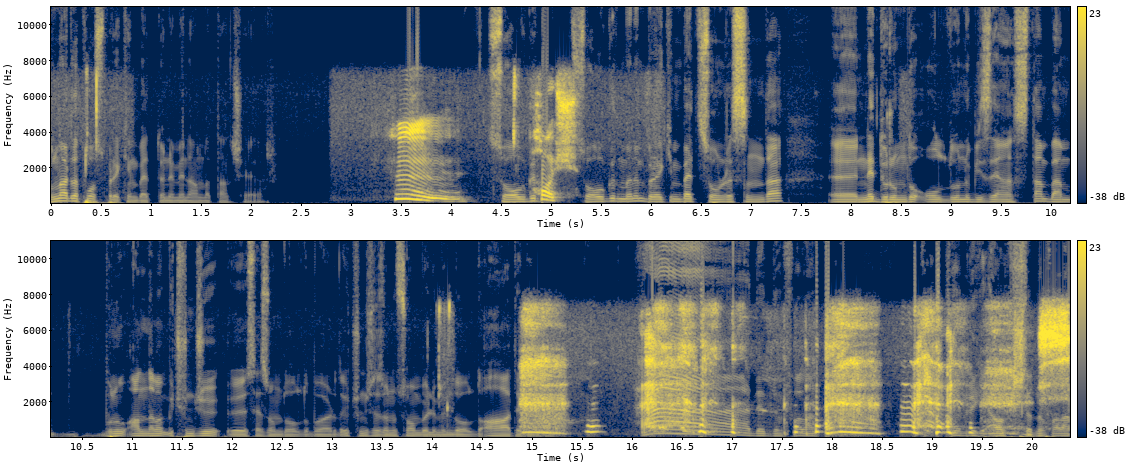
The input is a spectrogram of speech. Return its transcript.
Bunlar da post Breaking Bad dönemini anlatan şeyler. Hmm. Saul, Goodman, Hoş. Saul Goodman'ın Breaking Bad sonrasında e, ne durumda olduğunu bize yansıtan ben bunu anlamam 3. E, sezonda oldu bu arada. 3. sezonun son bölümünde oldu. Aa dedim. ha dedim falan. alkışladım falan.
